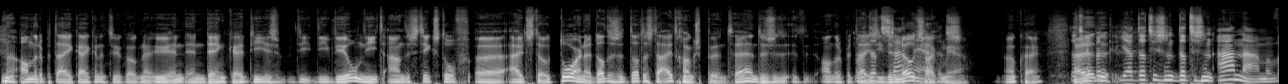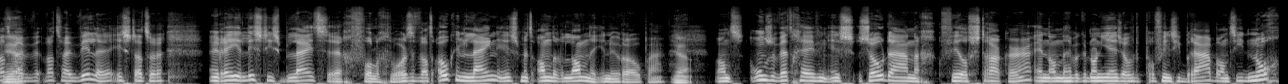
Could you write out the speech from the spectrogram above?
Nou, Andere partijen kijken natuurlijk ook naar u en, en denken, die, is, die, die wil niet aan de stikstofuitstoot tornen. Dat is, het, dat is de uitgangspunt. Hè? Dus het- het- andere partijen zien de noodzaak nergens. meer. Oké. Dat, Nou, ja, dat, is een, dat is een aanname. Wat, Ja. wij, wat wij willen is dat er een realistisch beleid eh, gevolgd wordt. Wat ook in lijn is met andere landen in Europa. Ja. Want onze wetgeving is zodanig veel strakker. En dan heb ik het nog niet eens over de provincie Brabant. Die nog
